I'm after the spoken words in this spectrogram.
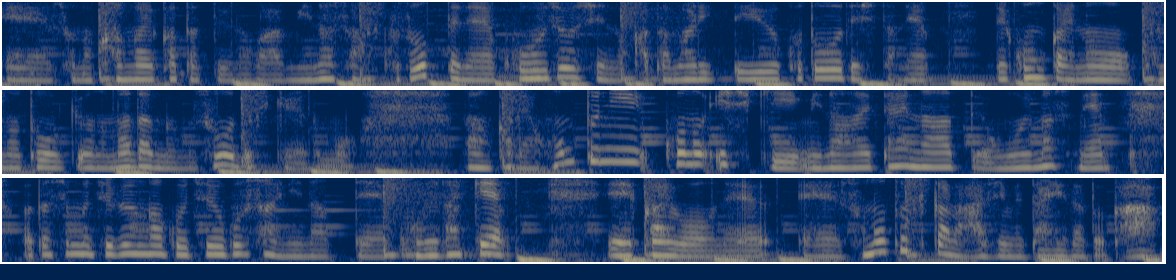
えその考え方っていうのが皆さんこぞってね向上心の塊っていうことでしたね。で今回のこの東京のマダムもそうですけれどもなんかね本当ににこの意識見習いたいなって思いますね。私も自分が55歳になってこれだけ英会話をね、えー、その年から始めたりだとか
